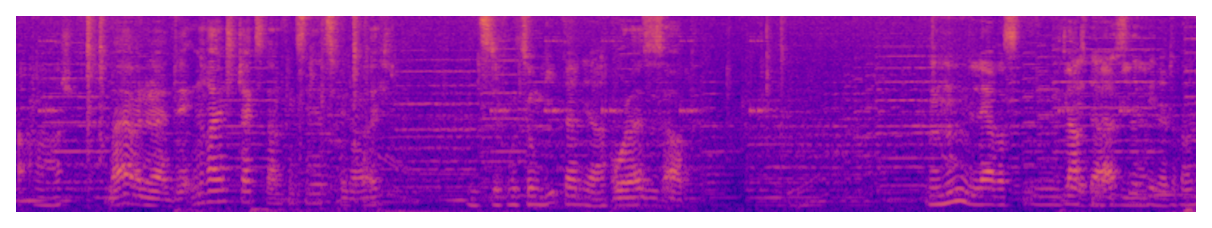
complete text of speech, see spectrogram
verarscht? Naja, wenn du dein Ding reinsteckst, dann funktioniert es vielleicht. Wenn es die Funktion gibt, dann ja. Oder ist es ab? Mhm, leeres Glas Okay, da ist eine der Biene. Dran.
